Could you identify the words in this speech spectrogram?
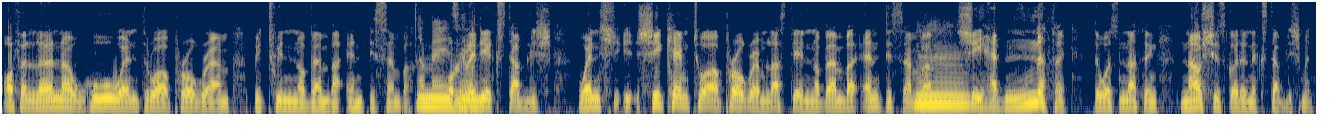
of a learner who went through our program between November and December. Amazing. Already established. When she she came to our program last year in November and December, Mm. she had nothing. There was nothing. Now she's got an establishment.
